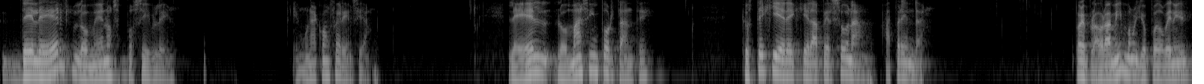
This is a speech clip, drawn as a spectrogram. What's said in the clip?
de leer lo menos posible en una conferencia. Leer lo más importante que usted quiere que la persona aprenda. Por ejemplo, ahora mismo yo puedo venir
